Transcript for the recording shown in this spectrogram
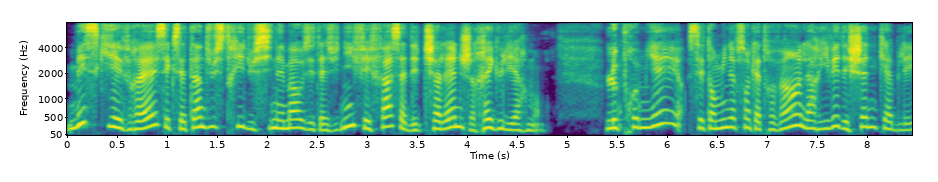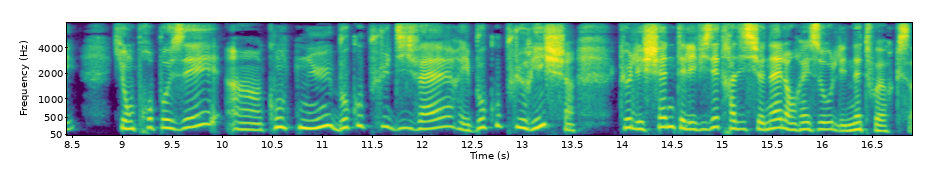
Mais ce qui est vrai, c'est que cette industrie du cinéma aux États-Unis fait face à des challenges régulièrement. Le premier, c'est en 1980 l'arrivée des chaînes câblées qui ont proposé un contenu beaucoup plus divers et beaucoup plus riche que les chaînes télévisées traditionnelles en réseau, les networks.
